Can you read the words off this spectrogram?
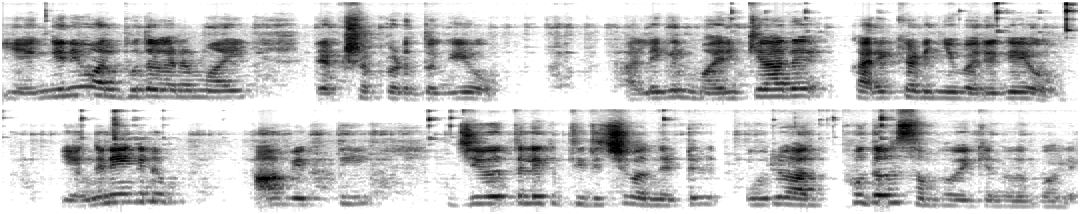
എങ്ങനെയോ അത്ഭുതകരമായി രക്ഷപ്പെടുത്തുകയോ അല്ലെങ്കിൽ മരിക്കാതെ കരക്കടിഞ്ഞു വരികയോ എങ്ങനെയെങ്കിലും ആ വ്യക്തി ജീവിതത്തിലേക്ക് തിരിച്ചു വന്നിട്ട് ഒരു അത്ഭുതം സംഭവിക്കുന്നത് പോലെ.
